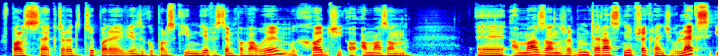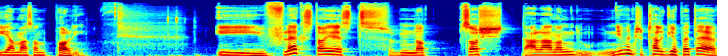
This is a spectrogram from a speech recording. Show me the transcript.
w Polsce, które do tej pory w języku polskim nie występowały. Chodzi o Amazon, y, Amazon, żebym teraz nie przekręcił, Lex i Amazon Poli. I Flex to jest no coś ale no nie wiem czy chat GPT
